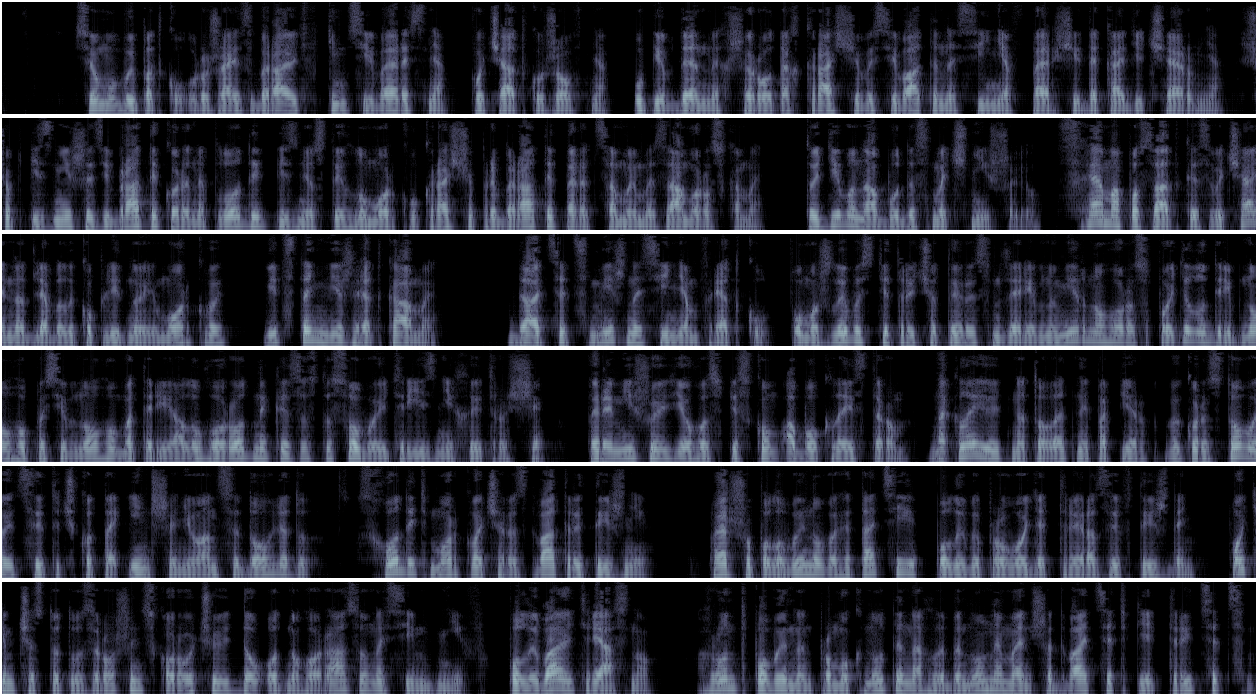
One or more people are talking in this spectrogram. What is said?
В цьому випадку урожай збирають в кінці вересня, початку жовтня. У південних широтах краще висівати насіння в першій декаді червня, щоб пізніше зібрати коренеплоди, пізньостиглу моркву краще прибирати перед самими заморозками тоді вона буде смачнішою. Схема посадки звичайна для великоплідної моркви, відстань між рядками. 20 см між насінням в рядку, по можливості 3-4 см для рівномірного розподілу дрібного посівного матеріалу городники застосовують різні хитрощі, перемішують його з піском або клейстером, наклеюють на туалетний папір, використовують ситочко та інші нюанси догляду. Сходить морква через 2-3 тижні. Першу половину вегетації поливи проводять три рази в тиждень. Потім частоту зрошень скорочують до одного разу на 7 днів. Поливають рясно. Ґрунт повинен промокнути на глибину не менше 25-30 см.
